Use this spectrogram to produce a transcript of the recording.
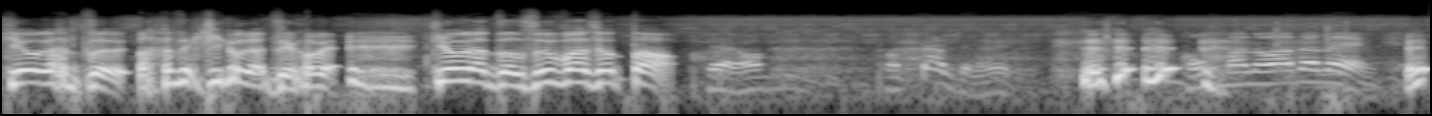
清月 あで清月ごめん。清月のスーパーショット。やろ？買ったんじゃない？ほんまのあだ名やんけ。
